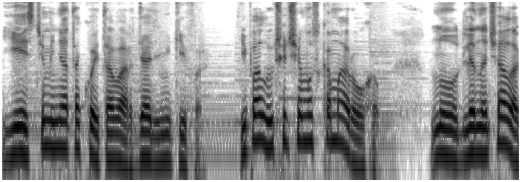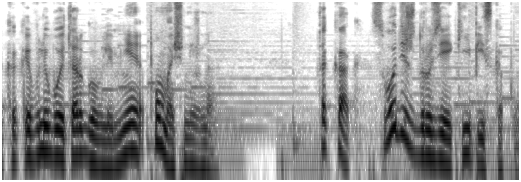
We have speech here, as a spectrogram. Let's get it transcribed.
Есть у меня такой товар, дядя Никифор. И получше, чем у скоморохов. Но для начала, как и в любой торговле, мне помощь нужна. Так как, сводишь друзей к епископу?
